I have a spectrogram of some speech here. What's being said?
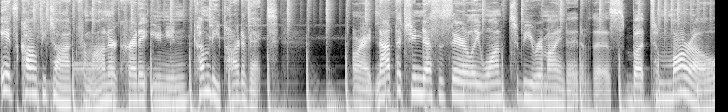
It's Coffee Talk from Honor Credit Union. Come be part of it. All right, not that you necessarily want to be reminded of this, but tomorrow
